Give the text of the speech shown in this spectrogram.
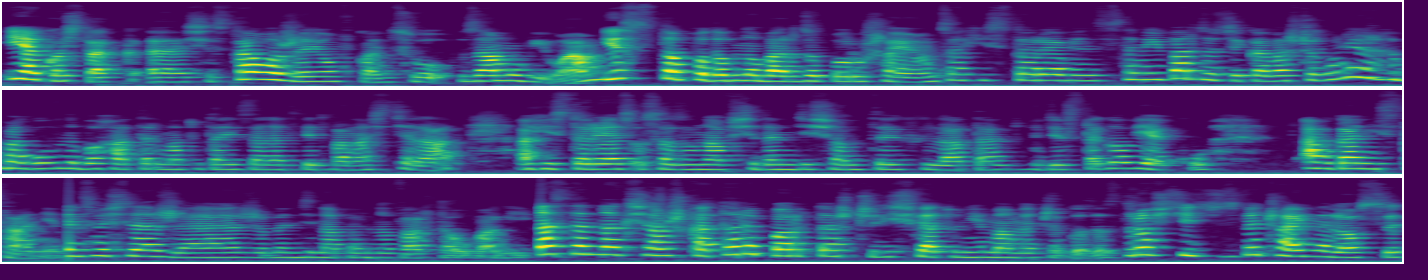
i jakoś tak e, się stało, że ją w końcu zamówiłam. Jest to podobno bardzo poruszająca historia, więc jestem jej bardzo ciekawa, szczególnie, że chyba główny bohater ma tutaj zaledwie 12 lat, a historia jest osadzona w 70. latach XX wieku. Afganistanie, więc myślę, że, że będzie na pewno warta uwagi. Następna książka to reportaż, czyli Światu nie mamy czego zazdrościć, zwyczajne losy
